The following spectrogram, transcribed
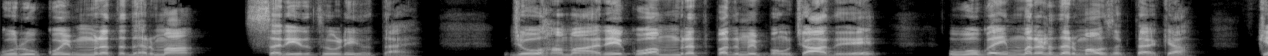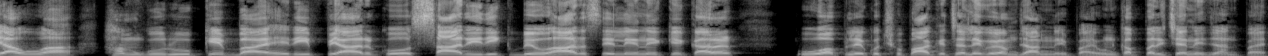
गुरु कोई मृत धर्मा, शरीर थोड़ी होता है। जो हमारे को अमृत पद में पहुँचा दे, वो कहीं मरण धर्म हो सकता है क्या? क्या हुआ? हम गुरु के बाहरी प्यार को शारीरिक व्यवहार से लेने के कारण वो अपने को छुपा के चले गए, हम जान नहीं पाए, उनका परिचय नहीं जान पाए।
